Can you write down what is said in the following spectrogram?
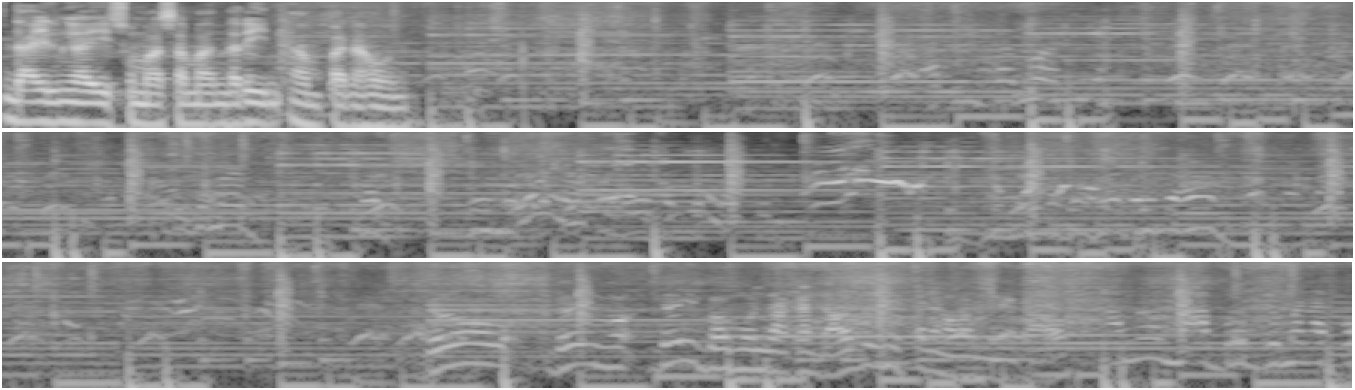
Dahil nga ay sumasama na rin ang panahon. Do, do, do, iba mo lakad daw, do yung panahon na ka. ano, ma-abroad naman ako.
